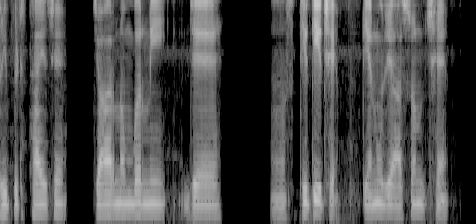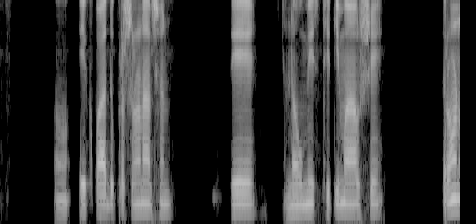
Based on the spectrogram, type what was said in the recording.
રિપીટ થાય છે. ચાર નંબરની જે સ્થિતિ છે, તેનું જે આસન છે એક પાદ પ્રસરણાસન, તે નવમી સ્થિતિમાં આવશે. ત્રણ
